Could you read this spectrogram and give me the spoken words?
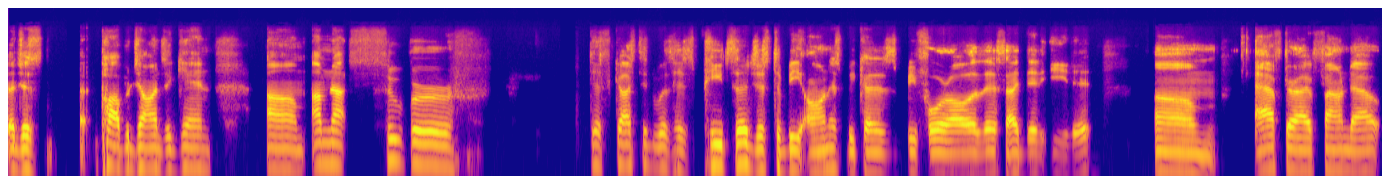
I just uh, Papa John's again. Um, I'm not super disgusted with his pizza, just to be honest, because before all of this, I did eat it. Um, after I found out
